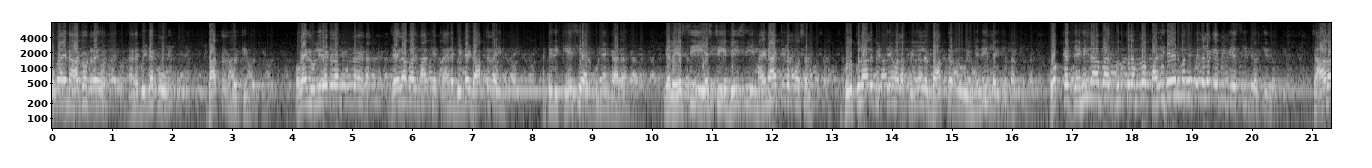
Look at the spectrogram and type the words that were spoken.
ఒక ఆయన ఆటో డ్రైవర్ ఆయన బిడ్డకు డాక్టర్ దొరికింది. ఒక ఆయన ఉల్లిగడ్డలు అమ్ముకుంటాడట జైరాబాద్ మార్కెట్లో ఆయన బిడ్డ డాక్టర్ అయింది. అంటే ఇది కేసీఆర్ పుణ్యం కాదా? ఇలా ఎస్సీ ఎస్టీ బీసీ మైనార్టీల కోసం గురుకులాలు పెడితే వాళ్ళ పిల్లలు డాక్టర్లు ఇంజనీర్లు అవుతున్నారు. ఒక్క జహీరాబాద్ గురుకులంలో పదిహేను మంది పిల్లలకు ఎంబీబీఎస్ సీట్ దొరికింది. చాలా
